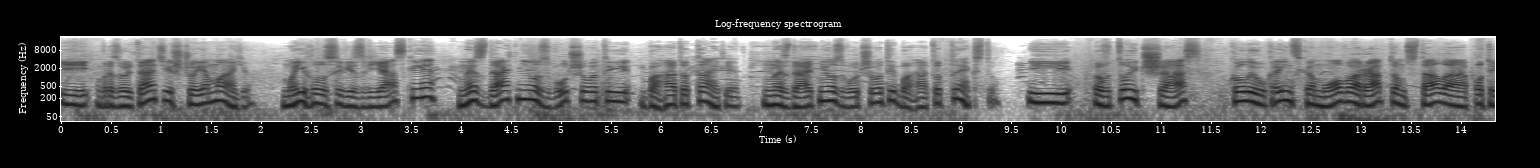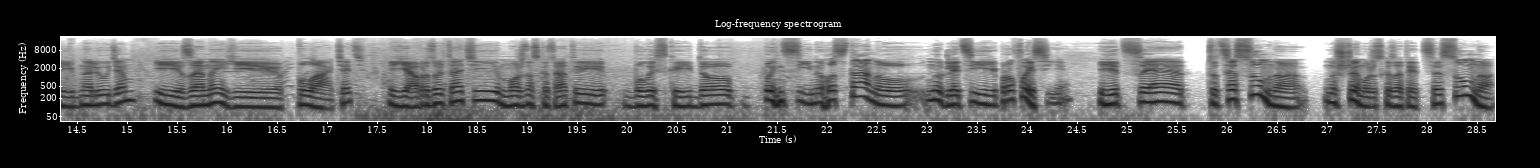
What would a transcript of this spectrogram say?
І в результаті, що я маю? Мої голосові зв'язки не здатні озвучувати багато тайтлів, не здатні озвучувати багато тексту. І в той час, коли українська мова раптом стала потрібна людям і за неї платять, я в результаті, можна сказати, близький до пенсійного стану ну, для цієї професії. І це то це сумно. Ну що я можу сказати? Це сумно.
